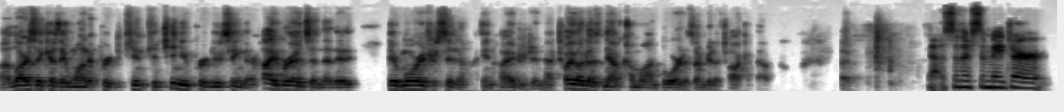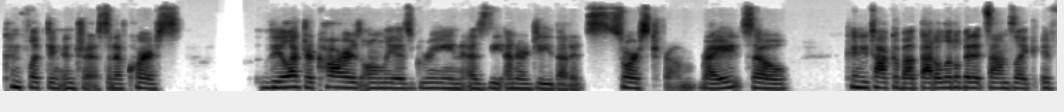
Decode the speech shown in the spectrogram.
uh, largely because they want to pro- continue producing their hybrids and then they, they're more interested in, hydrogen. Now toyota has now come on board as i'm going to talk about. But, yeah so there's some major conflicting interests and of course the electric car is only as green as the energy that it's sourced from right? So can you talk about that a little bit? It sounds like if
